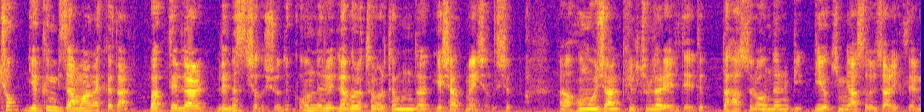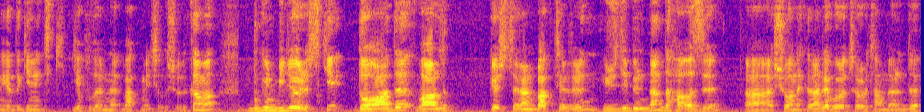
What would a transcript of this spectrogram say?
Çok yakın bir zamana kadar bakterilerle nasıl çalışıyorduk? Onları laboratuvar ortamında yaşatmaya çalışıp e, homojen kültürler elde edip daha sonra onların bi- biyokimyasal özelliklerine ya da genetik yapılarına bakmaya çalışıyorduk ama bugün biliyoruz ki doğada varlık gösteren bakterilerin yüzde birinden daha azı e, şu ana kadar laboratuvar ortamlarında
